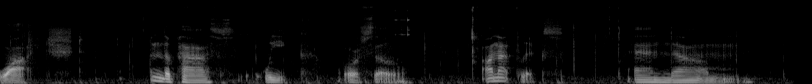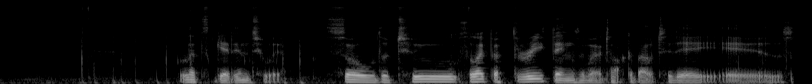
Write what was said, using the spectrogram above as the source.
watched in the past week or so on Netflix. And um, let's get into it. So the two, so like the three things I'm going to talk about today is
